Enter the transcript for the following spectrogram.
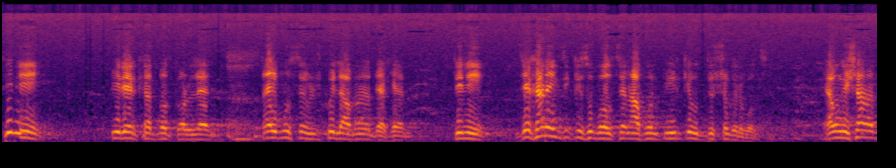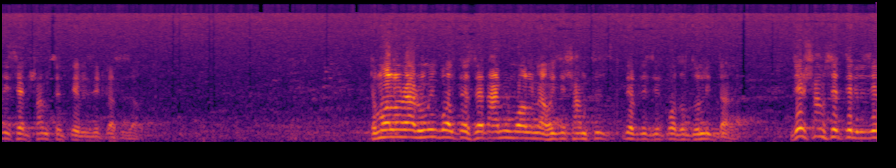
তিনি পীরের খেদমত করলেন। তাই মুসলিম খুলে আপনারা দেখেন, তিনি যেখানে কিছু বলছেন, আপন পীরকে উদ্দেশ্য করে বলছেন। এবং ইশারা দিচ্ছেন শামসের তেবরিজের কাছে যাও। তো মৌলানা রুমি বলতেছেন, আমি মৌলানা হয়েছি শামসুল তেবরিজের পদদলির দ্বারা। যে শামসের তেবরিজে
